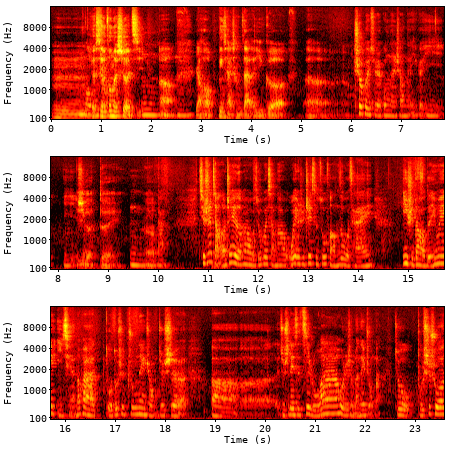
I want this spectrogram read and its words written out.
嗯一个先锋的设计，嗯然后并且还承载了一个呃社会学功能上的一个意义意义一个？对嗯，嗯明白。其实讲到这个的话，我就会想到，我也是这次租房子我才意识到的，因为以前的话，我都是租那种就是呃，就是类似自如啊或者什么那种嘛，就不是说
